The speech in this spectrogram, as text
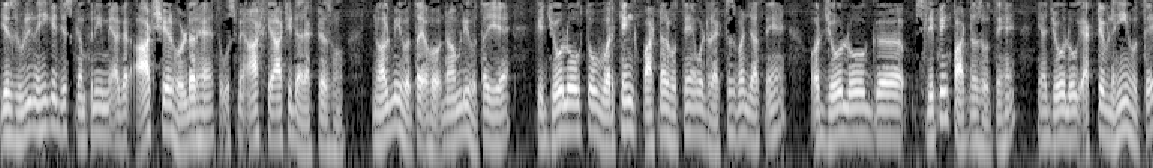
یہ ضروری نہیں کہ جس کمپنی میں اگر آٹھ شیئر ہولڈر ہیں تو اس میں آٹھ کے آٹھ ہی ڈائریکٹرز ہوں. نارملی ہوتا نارملی ہوتا یہ ہے کہ جو لوگ تو ورکنگ پارٹنر ہوتے ہیں، وہ ڈائریکٹرز بن جاتے ہیں، اور جو لوگ سلیپنگ پارٹنرز ہوتے ہیں یا جو لوگ ایکٹیو نہیں ہوتے،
